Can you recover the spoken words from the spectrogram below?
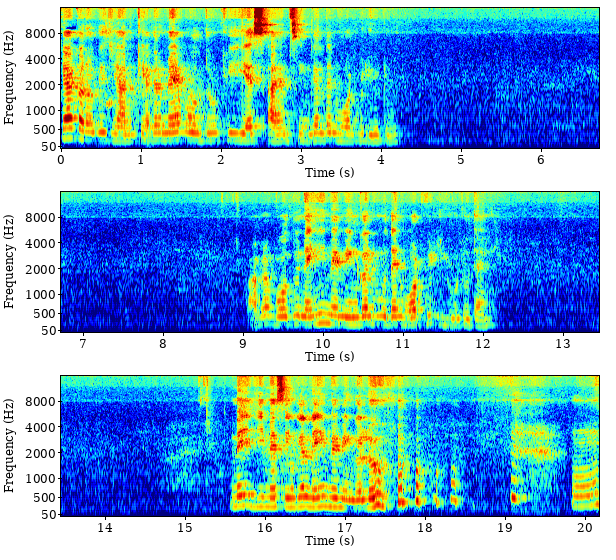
क्या करोगे जान के? अगर मैं बोल दूँ कि yes I am single then what will you do अगर बोल दूँ, नहीं, मैं मिंगल हूँ then what will you do then नहीं जी, मैं सिंगल नहीं, मैं मिंगल हूँ हम्म,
